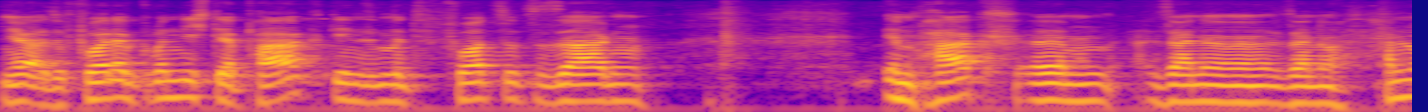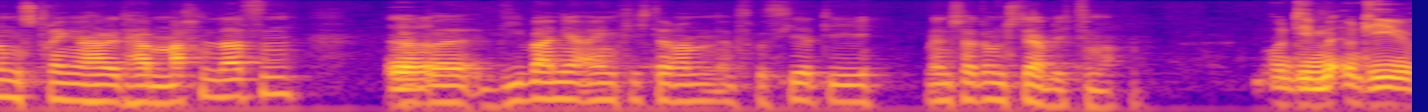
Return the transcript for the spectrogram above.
Ja, also vordergründig der Park, den sie mit Ford sozusagen im Park ähm, seine, seine Handlungsstränge halt haben machen lassen. Ja. Aber die waren ja eigentlich daran interessiert, die Menschheit unsterblich zu machen. Und die, und die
